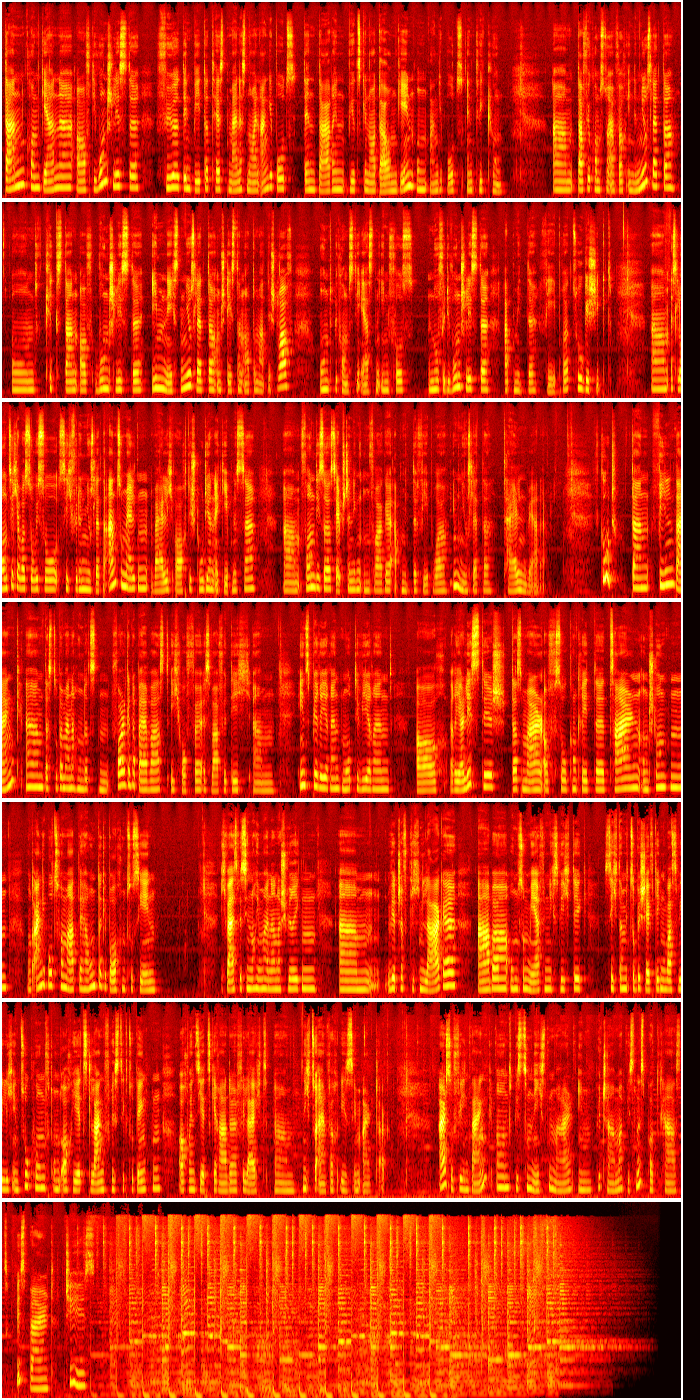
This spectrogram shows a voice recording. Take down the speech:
dann komm gerne auf die Wunschliste für den Beta-Test meines neuen Angebots, denn darin wird es genau darum gehen, um Angebotsentwicklung. Ähm, dafür kommst du einfach in den Newsletter und klickst dann auf Wunschliste im nächsten Newsletter und stehst dann automatisch drauf und bekommst die ersten Infos nur für die Wunschliste ab Mitte Februar zugeschickt. Ähm, es lohnt sich aber sowieso, sich für den Newsletter anzumelden, weil ich auch die Studienergebnisse ähm, von dieser selbstständigen Umfrage ab Mitte Februar im Newsletter teilen werde. Gut, dann vielen Dank, ähm, dass du bei meiner hundertsten Folge dabei warst. Ich hoffe, es war für dich ähm, inspirierend, motivierend, auch realistisch, das mal auf so konkrete Zahlen und Stunden und Angebotsformate heruntergebrochen zu sehen. Ich weiß, wir sind noch immer in einer schwierigen ähm, wirtschaftlichen Lage, aber umso mehr finde ich es wichtig, sich damit zu beschäftigen, was will ich in Zukunft und auch jetzt langfristig zu denken, auch wenn es jetzt gerade vielleicht ähm, nicht so einfach ist im Alltag. Also vielen Dank und bis zum nächsten Mal im Pyjama Business Podcast. Bis bald. Tschüss.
